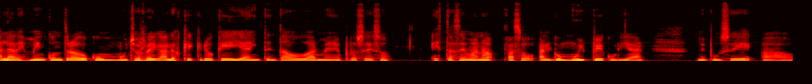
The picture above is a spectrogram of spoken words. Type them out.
a la vez me he encontrado con muchos regalos que creo que ella ha intentado darme en el proceso. Esta semana pasó algo muy peculiar. Me puse a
